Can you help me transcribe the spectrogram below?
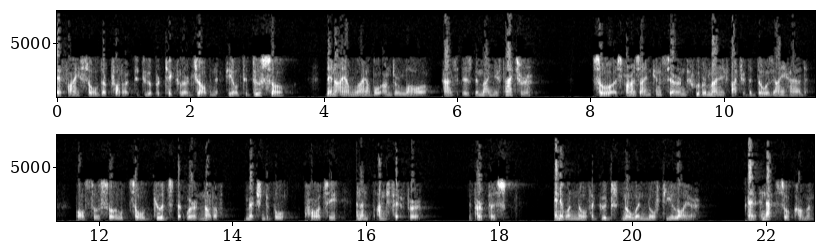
If I sold a product to do a particular job and it failed to do so, then I am liable under law, as is the manufacturer. So as far as I'm concerned, whoever manufactured the dose I had also sold, sold goods that were not of merchantable quality and unfit for the purpose. Anyone know of a good no-win, no-fee lawyer? And, and that's so common.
